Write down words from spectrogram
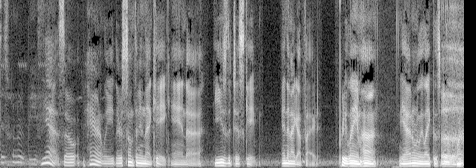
This one would be a. Yeah, so apparently there's something in that cake, and uh, he used it to escape. And then I got fired. Pretty lame, huh? Yeah, I don't really like this. What?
